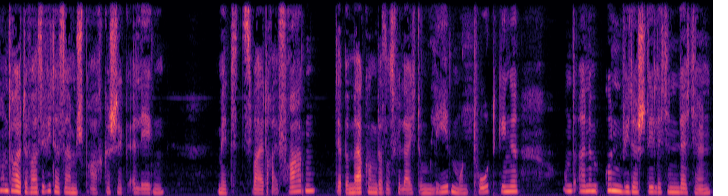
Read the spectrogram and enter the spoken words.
Und heute war sie wieder seinem Sprachgeschick erlegen. Mit zwei, drei Fragen, der Bemerkung, dass es vielleicht um Leben und Tod ginge, und einem unwiderstehlichen Lächeln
